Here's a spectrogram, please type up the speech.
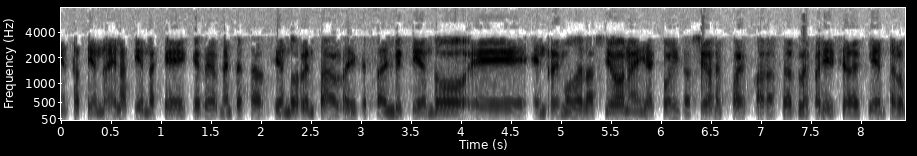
estas tiendas, en las tiendas que, realmente están siendo rentables y se está invirtiendo eh, en remodelaciones y actualizaciones, pues para hacer la experiencia del cliente lo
